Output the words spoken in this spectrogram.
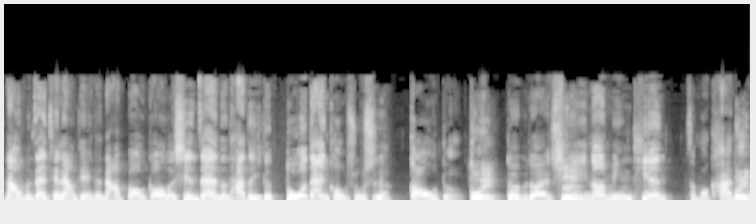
那我们在前两天也跟大家报告了，现在呢，它的一个多单口数是高的，对，对不对？所以呢，明天。怎么看？对，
